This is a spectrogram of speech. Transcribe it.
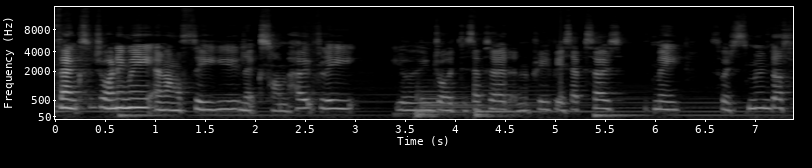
Thanks for joining me, and I'll see you next time. Hopefully, you enjoyed this episode and the previous episodes with me, Sweetest Moondust,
